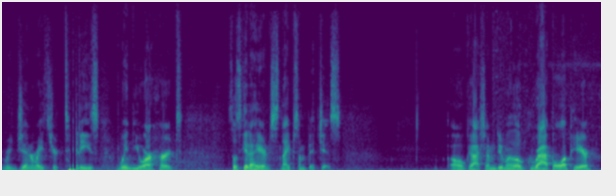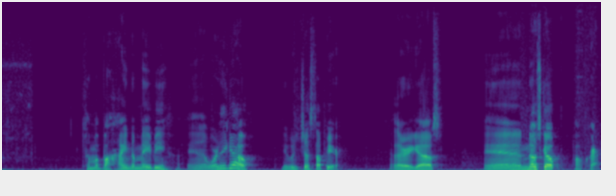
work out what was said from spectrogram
regenerates your titties when you are hurt. So let's get out here and snipe some bitches. Oh gosh, I'm gonna do my little grapple up here. Come up behind him maybe. Where'd he go? He was just up here. There he goes. And no scope. Oh crap.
